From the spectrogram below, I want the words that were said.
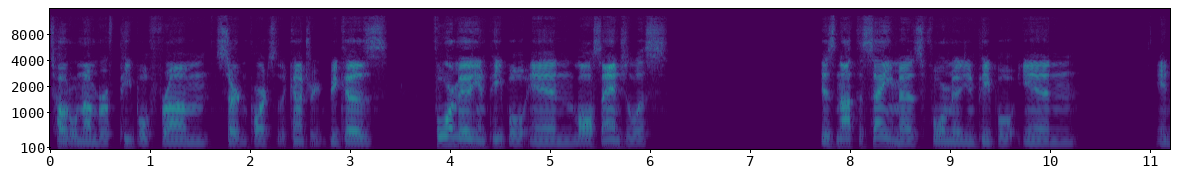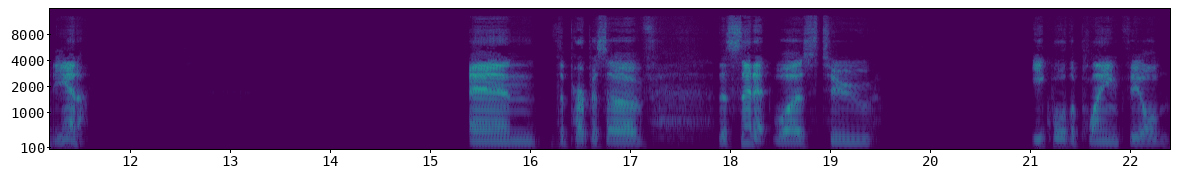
total number of people from certain parts of the country because 4 million people in Los Angeles is not the same as 4 million people in Indiana. And the purpose of the Senate was to equal the playing field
